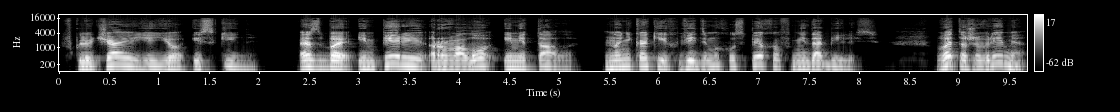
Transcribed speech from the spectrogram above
включая ее искины. СБ империи рвало и метало, но никаких видимых успехов не добились. В это же время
